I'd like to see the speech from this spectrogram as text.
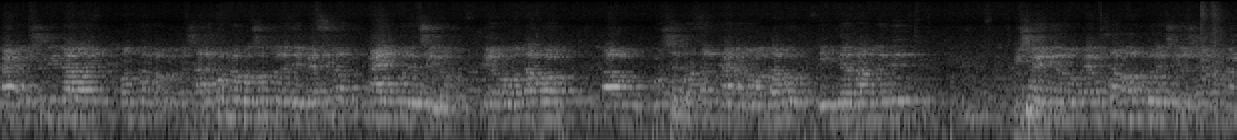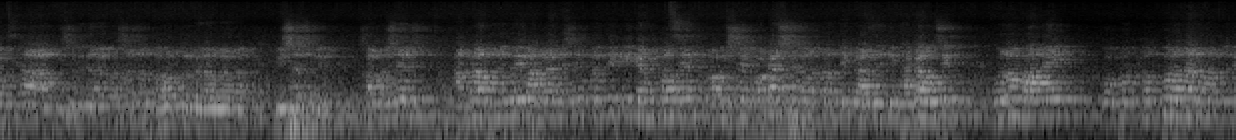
ঢাকা বিশ্ববিদ্যালয় অন্তত গত সাড়ে পনেরো বছর ধরে যে প্যাসিভাল কায়েম করেছিল এরকম অধ্যাপক মোর্শেদ হাসান খান এবং অধ্যাপক ইমতিয়াজ আহমেদের বিষয়ে যেরকম ব্যবস্থা গ্রহণ করেছিল, সেরকম ব্যবস্থা বিশ্ববিদ্যালয় প্রশাসন গ্রহণ করবে না আমরা বিশ্বাস করি। সর্বশেষ, আমরা মনে করি বাংলাদেশের প্রত্যেকটি ক্যাম্পাসে অবশ্যই প্রকাশ্যে গণতান্ত্রিক রাজনীতি থাকা উচিত। কোনোভাবে গোপন তৎপরতার মাধ্যমে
